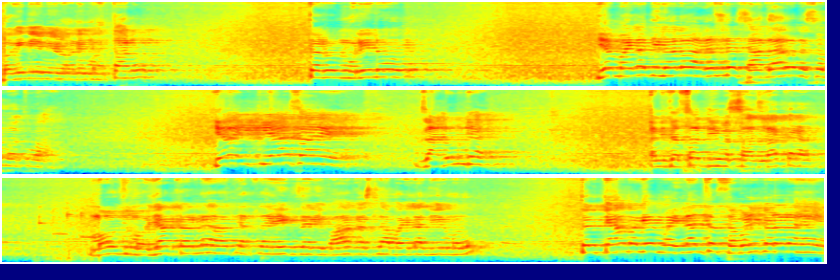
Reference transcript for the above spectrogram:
भगिनी आणि मातानो तरुण मुलीनो या महिला महिन्याला अनन्य साधारण असं महत्त्व आहे. याला इतिहास आहे. जाणून घ्या. आणि जसा दिवस साजरा करा. मौज मजा करणं हा त्यातला एक जरी भाग असला महिला दिन म्हणून तर त्यामागे महिलांचं सबळीकरण आहे.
